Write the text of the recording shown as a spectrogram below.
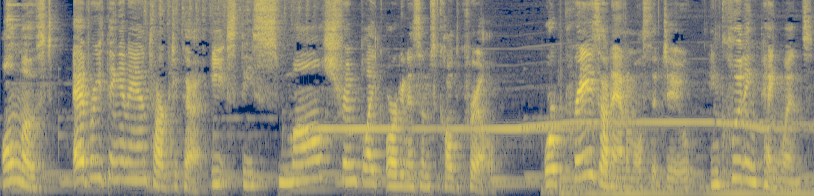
Almost everything in Antarctica eats these small shrimp like organisms called krill, or preys on animals that do, including penguins.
